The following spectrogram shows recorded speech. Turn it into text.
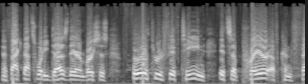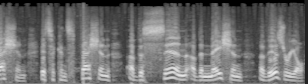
In fact, that's what he does there in verses 4 through 15. It's a prayer of confession. It's a confession of the sin of the nation of Israel.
